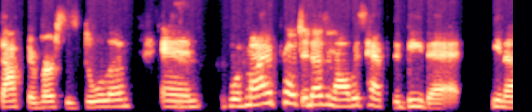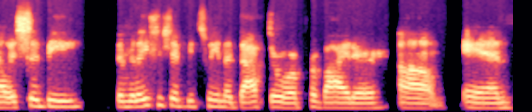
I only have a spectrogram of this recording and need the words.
doctor versus doula. And with my approach, it doesn't always have to be that you know, it should be the relationship between a doctor or a provider um, and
